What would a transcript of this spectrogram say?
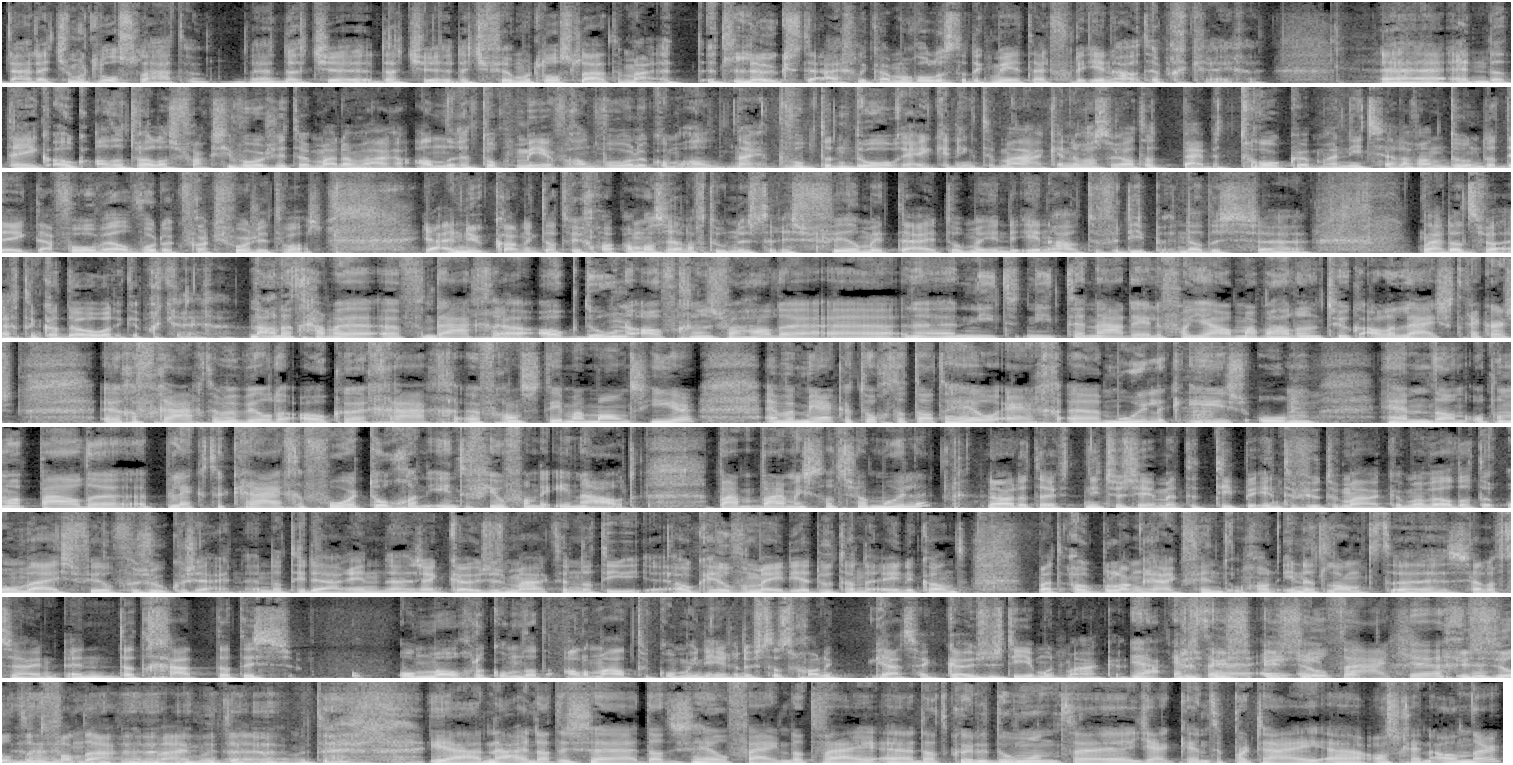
nou, dat je moet loslaten. Hè? Dat, je, dat, je, dat je veel moet loslaten. Maar het, het leukste eigenlijk aan mijn rol is dat ik meer tijd voor de inhoud heb gekregen. Uh, en dat deed ik ook altijd wel als fractievoorzitter. Maar dan waren anderen toch meer verantwoordelijk om al, nou ja, bijvoorbeeld een doorrekening te maken. En dan was er altijd bij betrokken, maar niet zelf aan het doen. Dat deed ik daarvoor wel, voordat ik fractievoorzitter was. Ja, en nu kan ik dat weer gewoon allemaal zelf doen. Dus er is veel meer tijd om me in de inhoud te verdiepen. En dat is, uh, nou, dat is wel echt een cadeau wat ik heb gekregen. Nou, dat gaan we uh, vandaag ja. ook doen. Overigens, we hadden niet, niet ten nadele van jou, maar we hadden natuurlijk alle lijsttrekkers gevraagd. En we wilden ook graag Frans Timmermans hier. En we merken toch dat dat heel erg moeilijk is om hem dan op een bepaalde plek te krijgen voor toch een interview van de inhoud. Waar, waarom is dat zo moeilijk? Nou, dat heeft niet zozeer met het type interview te maken, maar wel dat er onwijs veel verzoeken zijn. En dat hij daarin zijn keuzes maakt. En dat hij ook heel veel media doet aan de ene kant. Maar het ook belangrijk vindt om gewoon in het land uh, zelf te zijn. En dat, gaat, dat is onmogelijk om dat allemaal te combineren. Dus dat is gewoon, ja, het zijn keuzes die je moet maken. Ja, echt, dus u, u, uh, zult het, u zult het vandaag met mij moeten, moeten Ja, nou, en dat is, uh, dat is heel fijn dat wij uh, dat kunnen doen. Want jij kent de partij als geen ander.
